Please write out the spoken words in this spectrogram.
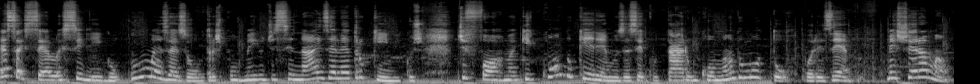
Essas células se ligam umas às outras por meio de sinais eletroquímicos, de forma que quando queremos executar um comando motor, por exemplo, mexer a mão,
